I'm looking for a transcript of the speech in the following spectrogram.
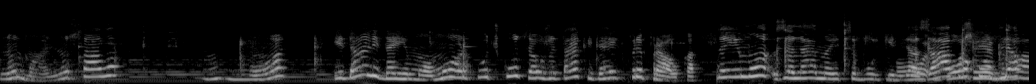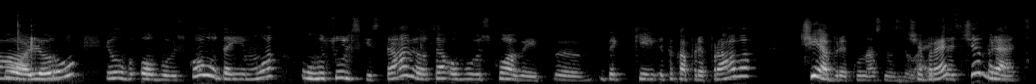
нормально сало. Угу. От. І далі даємо морквочку, це вже так іде як приправка. Даємо зеленої цибульки для запаху, Боже, для гарно. кольору. І обов'язково даємо у гуцульські страви. Оце обов'язковий е, такий, така приправа. Чебрик у нас називається. Чебрець? Чебрець.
